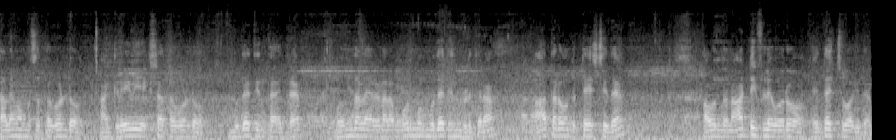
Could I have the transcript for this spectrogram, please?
ತಲೆ ಮಾಂಸ ತಗೊಂಡು, ಆ ಗ್ರೇವಿ ಎಕ್ಸ್ಟ್ರಾ ತಗೊಂಡು ಮುದ್ದೆ ತಿಂತಾಯಿದ್ರೆ ಒಂದಲ್ಲ ಎರಡಲ್ಲ ಮೂರು ಮೂರು ಮುದ್ದೆ ತಿಂದ್ಬಿಡ್ತೀರಾ? ಆ ಥರ ಒಂದು ಟೇಸ್ಟ್ ಇದೆ. ಆ ಒಂದು ನಾಟಿ ಫ್ಲೇವರು ಯಥೇಚ್ಛವಾಗಿದೆ.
